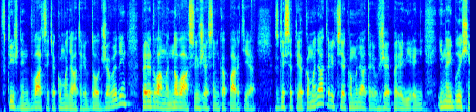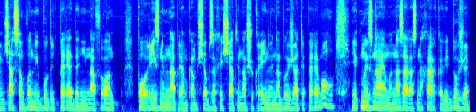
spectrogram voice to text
в тиждень 20 акумуляторів Dodge Javelin. Перед вами нова свіжесенька партія з 10 акумуляторів. Ці акумулятори вже перевірені, і найближчим часом вони будуть передані на фронт по різним напрямкам, щоб захищати нашу країну і наближати перемогу. Як ми знаємо, на зараз на Харкові дуже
